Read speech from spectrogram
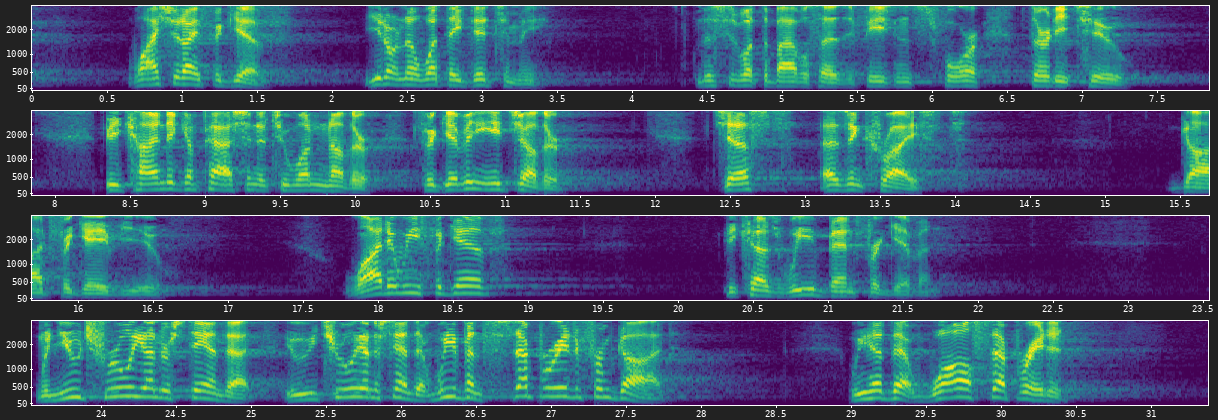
Why should I forgive? You don't know what they did to me. This is what the Bible says, Ephesians 4:32. Be kind and compassionate to one another, forgiving each other, just as in Christ God forgave you. Why do we forgive? Because we've been forgiven. When you truly understand that, you truly understand that we've been separated from God, we had that wall separated.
